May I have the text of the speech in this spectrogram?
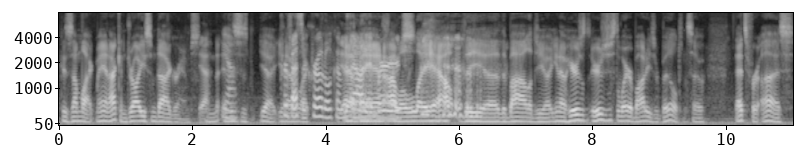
because I'm like, man, I can draw you some diagrams. Yeah. And, and Yeah. this is yeah, you Professor know, like, Crodel comes Yeah, out man, at I Merge. will lay out the uh, the biology. Uh, You know, here's here's just the way our bodies are built, and so that's for us.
